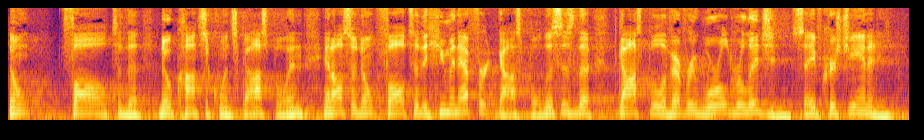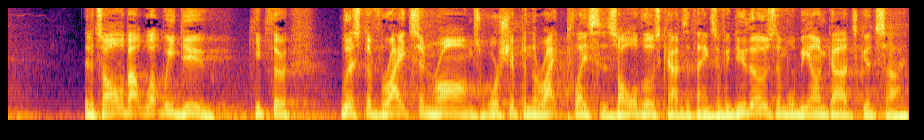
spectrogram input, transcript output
Don't fall to the no consequence gospel and, and also don't fall to the human effort gospel. This is the gospel of every world religion, save Christianity. That it's all about what we do. Keep the list of rights and wrongs, worship in the right places, all of those kinds of things. If we do those, then we'll be on God's good side.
